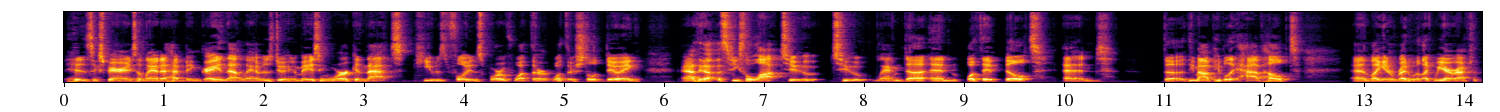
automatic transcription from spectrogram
his experience at Lambda had been great and that Lambda was doing amazing work and that he was fully in support of what they're what they're still doing. And I think that speaks a lot to to Lambda and what they've built and the the amount of people they have helped and like in Redwood, like we interact with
